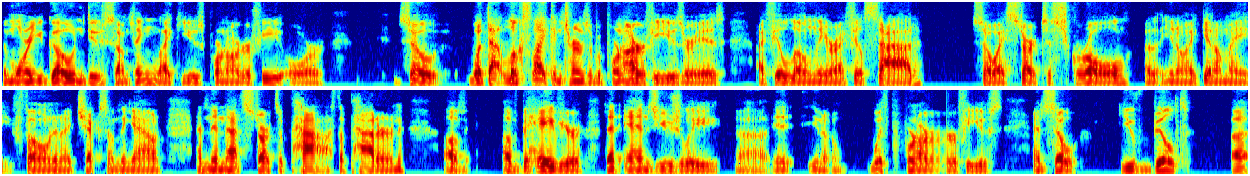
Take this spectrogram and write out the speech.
the more you go and do something like use pornography or so what that looks like in terms of a pornography user is i feel lonely or i feel sad so i start to scroll uh, you know i get on my phone and i check something out and then that starts a path a pattern of of behavior that ends usually uh, it, you know with pornography use and so you've built uh,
